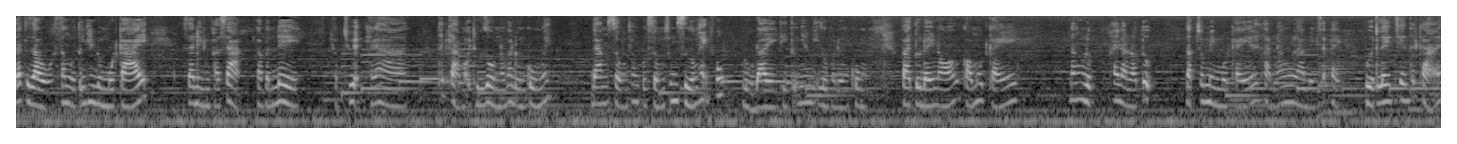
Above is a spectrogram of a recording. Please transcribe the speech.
rất giàu, xong rồi tự nhiên đùng một cái, gia đình phá sản, gặp vấn đề, gặp chuyện, thế là tất cả mọi thứ dồn nó vào đường cùng ấy. Đang sống trong cuộc sống sung sướng, hạnh phúc, đủ đầy thì tự nhiên bị dồn vào đường cùng. Và từ đấy nó có một cái năng lực hay là nó tự đặt cho mình một cái khả năng là mình sẽ phải vượt lên trên tất cả ấy.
